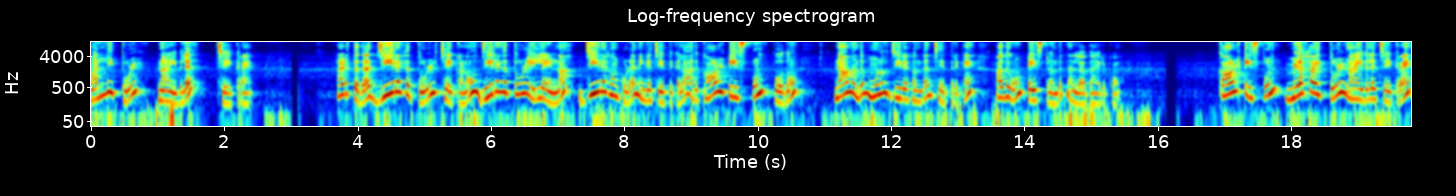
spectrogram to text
மல்லித்தூள் நான் இதில் சேர்க்குறேன். அடுத்ததாக ஜீரகத்தூள் சேர்க்கணும். ஜீரகத்தூள் இல்லைன்னா ஜீரகம் கூட நீங்கள் சேர்த்துக்கலாம். அது கால் டீஸ்பூன் போதும். நான் வந்து முழு ஜீரகம் தான் சேர்த்துருக்கேன். அதுவும் டேஸ்ட் வந்து நல்லா தான் இருக்கும். கால் டீஸ்பூன் மிளகாய்த்தூள் நான் இதில் சேர்க்குறேன்.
